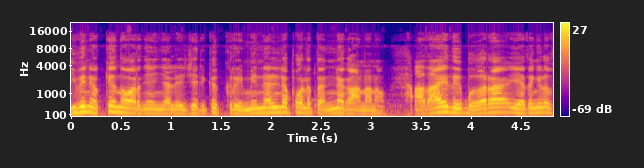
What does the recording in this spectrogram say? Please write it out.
ഇവനൊക്കെ എന്ന് പറഞ്ഞു കഴിഞ്ഞാൽ ശരിക്കും ക്രിമിനലിനെ പോലെ തന്നെ കാണണം. അതായത് വേറെ ഏതെങ്കിലും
